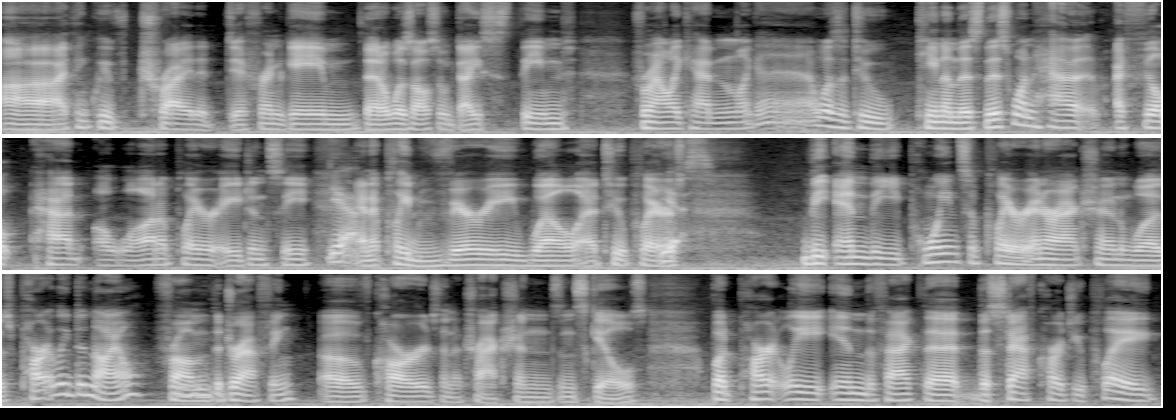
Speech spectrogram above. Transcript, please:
Uh, I think we've tried a different game that was also dice themed from Alley Cat, and like, eh, I wasn't too keen on this. This one had, I felt, had a lot of player agency. Yeah. and it played very well at two players. Yes. The and the points of player interaction was partly denial from mm-hmm. the drafting of cards and attractions and skills, but partly in the fact that the staff cards you play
